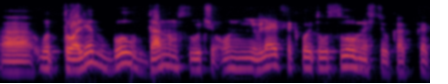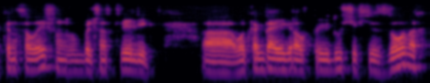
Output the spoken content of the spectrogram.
э, вот туалет был в данном случае, он не является какой-то условностью, как, как cancellation в большинстве лиг. Э, вот когда я играл в предыдущих сезонах,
